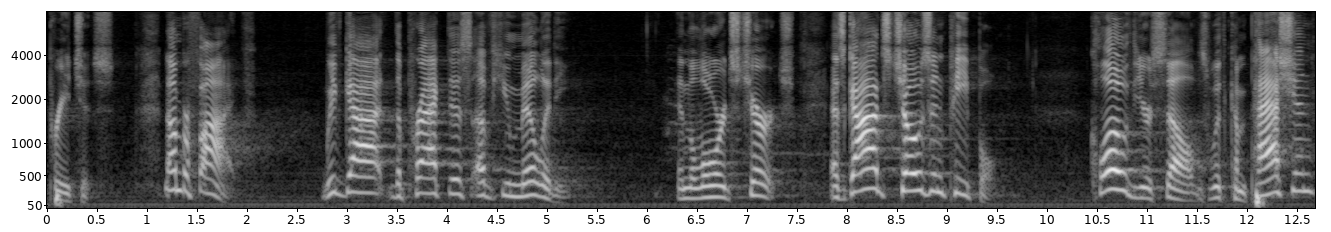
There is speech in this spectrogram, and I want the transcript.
preaches. Number five, We've got the practice of humility in the Lord's church. As God's chosen people, clothe yourselves with compassion,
